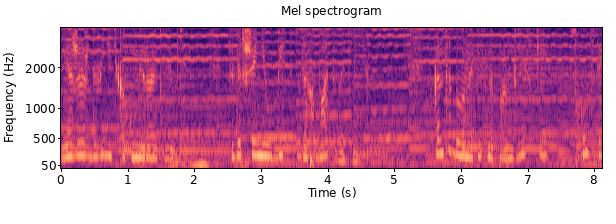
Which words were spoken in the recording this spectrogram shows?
Я жажду видеть, как умирают люди. Совершение убийств захватывает меня. В конце было написано по-английски «Schools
